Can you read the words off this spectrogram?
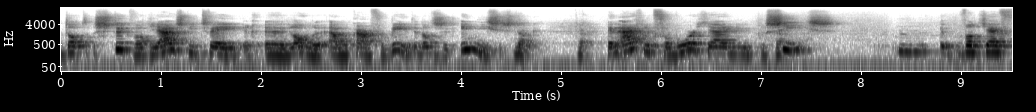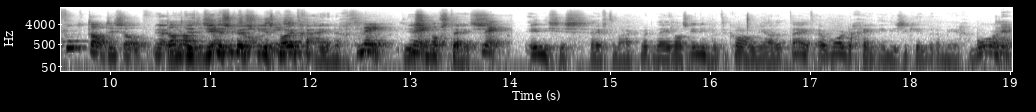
dat stuk wat juist die twee eh, landen aan elkaar verbindt. En dat is het Indische stuk. Ja. En eigenlijk verwoord jij nu precies, eh, want jij voelt dat dus ook. Ja, dat die, dat die dus echt discussie is nooit geëindigd. Nee, Die is nee, er nog steeds. nee. Indisch is, heeft te maken met Nederlands-Indisch, met de koloniale tijd. Er worden geen Indische kinderen meer geboren. nee.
